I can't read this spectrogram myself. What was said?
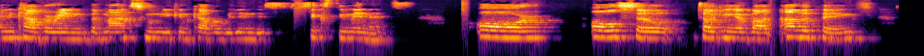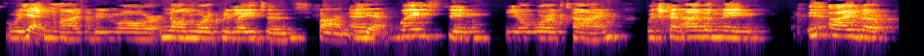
and covering the maximum you can cover within this 60 minutes, or also talking about other things which yes. might be more non-work related fun and yeah. wasting your work time which can either mean either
